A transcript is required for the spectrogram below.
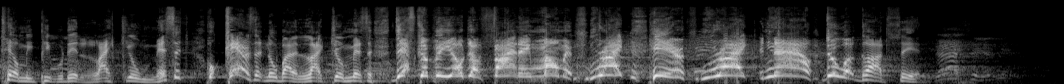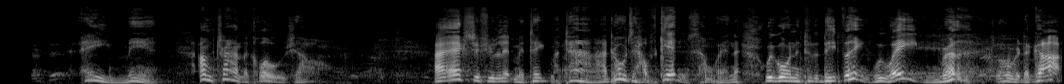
Tell me people didn't like your message. Who cares that nobody liked your message? This could be your defining moment right here, right now. Do what God said. That's it. That's it. Amen. I'm trying to close, y'all. I asked you if you let me take my time. I told you I was getting somewhere. Now we're going into the deep things. We waiting, brother. Glory to God.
